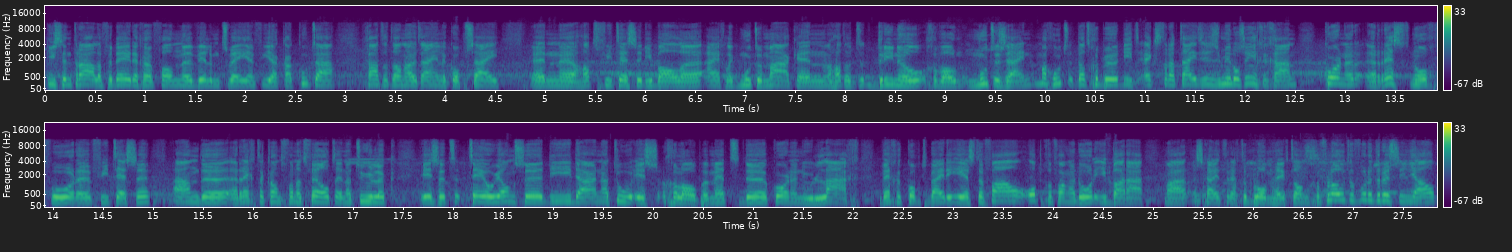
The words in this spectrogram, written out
Die centrale verdediger van uh, Willem II. En via Kakuta gaat het dan uiteindelijk opzij. En uh, had Vitesse die bal uh, eigenlijk moeten maken. En had het 3-0 gewoon moeten zijn. Maar goed, dat gebeurt niet. Extra tijd is inmiddels ingegaan. Corner rest nog voor Vitesse aan de rechterkant van het veld. En natuurlijk is het Theo Jansen die daar naartoe is gelopen. Met de corner nu laag. Weggekopt bij de eerste faal. Opgevangen door Ibarra. Maar scheidsrechter Blom heeft dan gefloten voor het rustsignaal.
